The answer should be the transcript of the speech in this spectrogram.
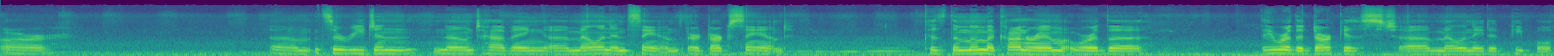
are um, it's a region known to having uh, melanin sand or dark sand because the Muma Conrim were the they were the darkest uh, melanated people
